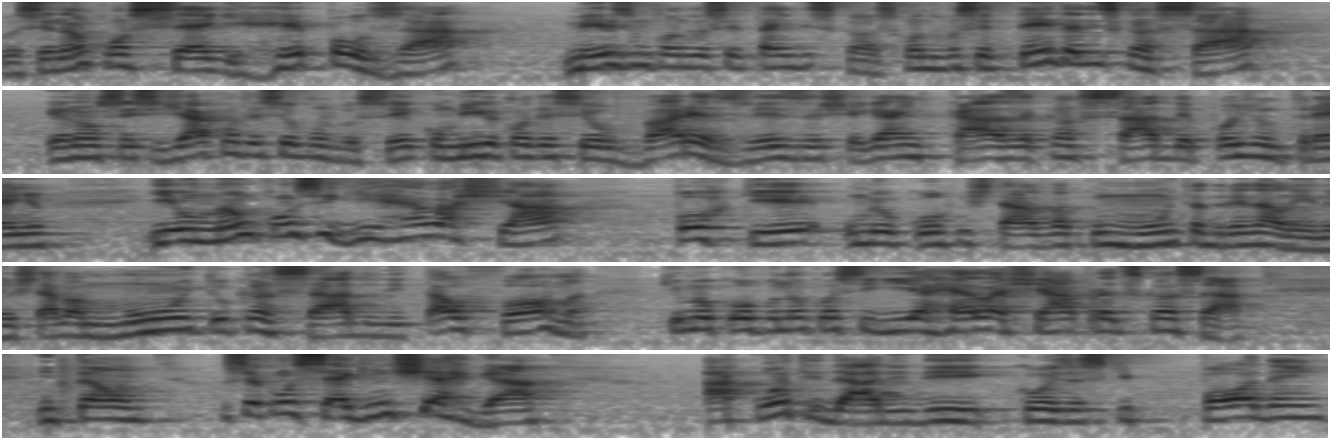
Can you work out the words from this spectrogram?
Você não consegue repousar mesmo quando você está em descanso. Quando você tenta descansar, eu não sei se já aconteceu com você, comigo aconteceu várias vezes eu chegar em casa cansado depois de um treino e eu não conseguir relaxar porque o meu corpo estava com muita adrenalina, eu estava muito cansado de tal forma que o meu corpo não conseguia relaxar para descansar. Então, você consegue enxergar a quantidade de coisas que podem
